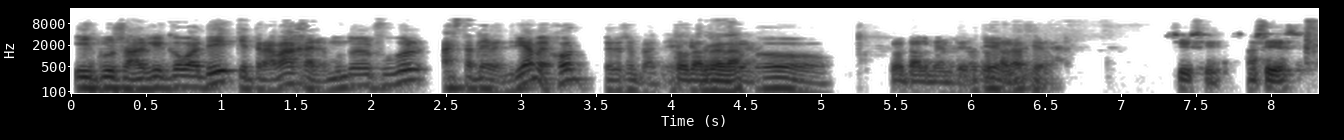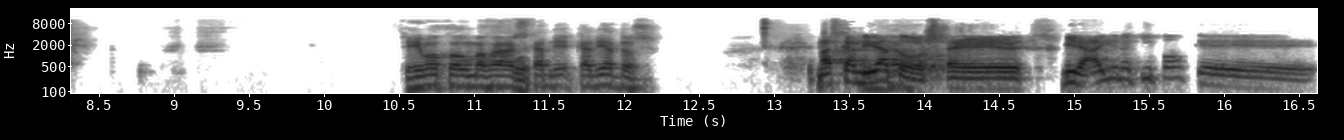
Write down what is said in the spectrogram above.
Incluso a alguien como a ti, que trabaja en el mundo del fútbol, hasta te vendría mejor. Pero es en plan. es Totalmente. Totalmente. no totalmente. gracia. Sí, sí, así es. Seguimos con más candi- candidatos. Más candidatos. Eh, mira, hay un equipo que,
